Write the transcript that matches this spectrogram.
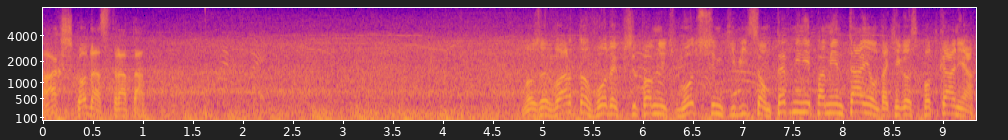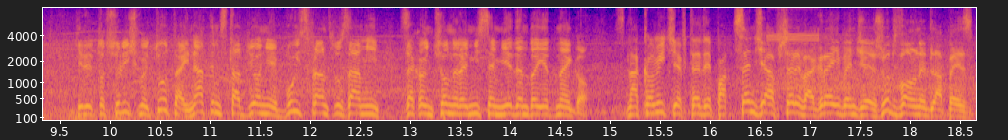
Ach, szkoda, strata. Może warto Włodek przypomnieć młodszym kibicom, pewnie nie pamiętają takiego spotkania, kiedy toczyliśmy tutaj, na tym stadionie, bój z Francuzami, zakończony remisem 1 do 1. Znakomicie wtedy pan... Sędzia przerywa grę i będzie rzut wolny dla PSG.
